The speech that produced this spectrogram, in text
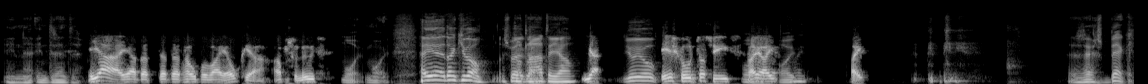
in, eh, in Drenthe. Ja, ja dat, dat, dat hopen wij ook, ja. Absoluut. Mooi, mooi. hey, eh, dankjewel. Tot we later, Jan. Jojo. Is goed, tot ziens. Hoi, hoi. Hoi. Hoi. Rechtsback.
